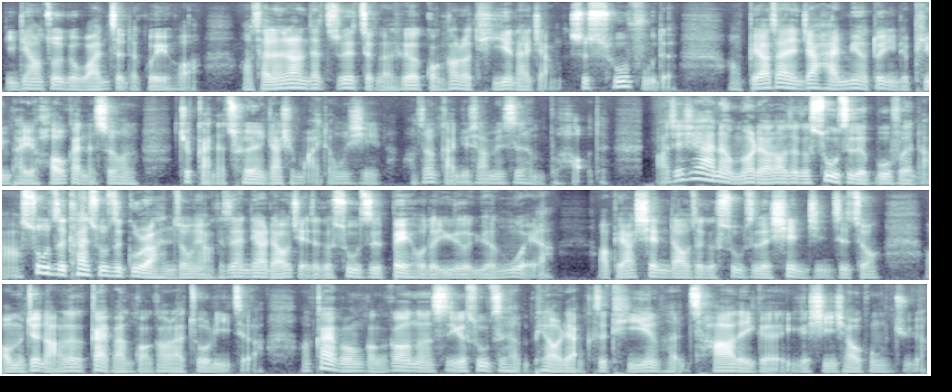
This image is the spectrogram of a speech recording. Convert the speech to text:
一定要做一个完整的规划啊，才能让人家对整个这个广告的体验来讲是舒服的啊。不要在人家还没有对你的品牌有好感的时候呢，就赶着催人家去买东西啊，这种感觉上面是很不好的啊。接下来呢，我们要聊到这个数字的部分啊，数字看数字固然很重要，可是你要了解这个数字背后的一个原委啊。啊，不要陷到这个数字的陷阱之中。我们就拿这个盖板广告来做例子了。啊，盖板广告呢是一个数字很漂亮，可是体验很差的一个一个行销工具啊。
